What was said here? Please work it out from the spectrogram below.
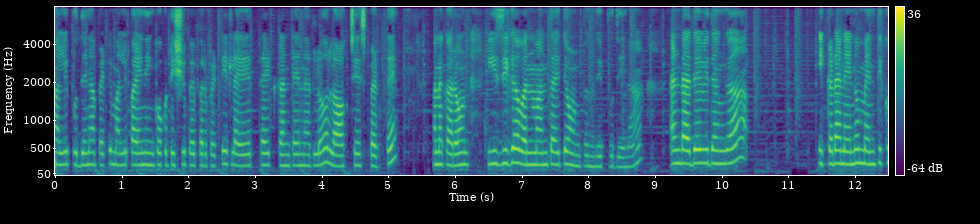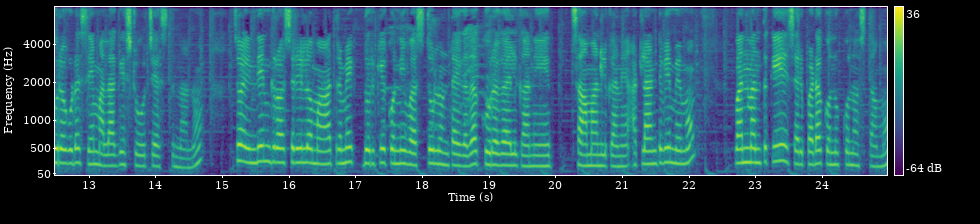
మళ్ళీ పుదీనా పెట్టి మళ్ళీ పైన ఇంకొక టిష్యూ పేపర్ పెట్టి ఇట్లా ఎయిర్ టైట్ కంటైనర్లో లాక్ చేసి పెడితే మనకు అరౌండ్ ఈజీగా వన్ మంత్ అయితే ఉంటుంది పుదీనా. అండ్ అదేవిధంగా ఇక్కడ నేను మెంతికూర కూడా సేమ్ అలాగే స్టోర్ చేస్తున్నాను. సో ఇండియన్ గ్రాసరీలో మాత్రమే దొరికే కొన్ని వస్తువులు ఉంటాయి కదా కూరగాయలు కానీ సామాన్లు కానీ అట్లాంటివి మేము వన్ మంత్కి సరిపడా కొనుక్కొని వస్తాము.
